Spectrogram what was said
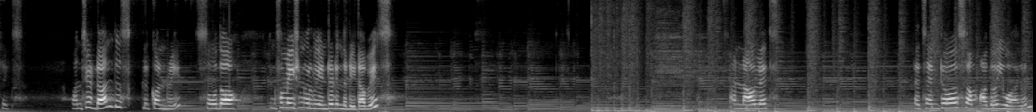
6 once you're done just click on rate so the information will be entered in the database. And now let's let's enter some other url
